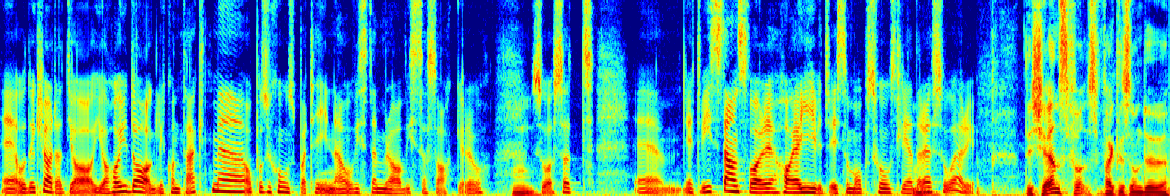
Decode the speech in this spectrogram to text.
Eh, och det är klart att jag, jag har ju daglig kontakt med oppositionspartierna och vi stämmer av vissa saker. Och mm. så, så att eh, ett visst ansvar har jag givetvis som oppositionsledare, mm. så är det ju. Det känns faktiskt som du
